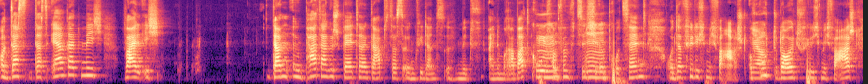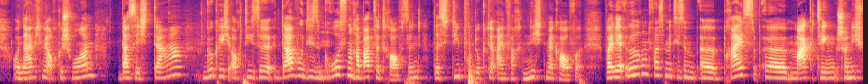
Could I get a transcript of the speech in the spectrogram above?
und das, das ärgert mich, weil ich dann ein paar Tage später gab es das irgendwie dann mit einem Rabattcode Mhm. von 50 Prozent und da fühle ich mich verarscht. Auf Ja. gut Deutsch fühle ich mich verarscht und da habe ich mir auch geschworen, dass ich da wirklich auch diese, da wo diese großen Rabatte drauf sind, dass ich die Produkte einfach nicht mehr kaufe. Weil ja irgendwas mit diesem äh, Preismarketing äh, schon nicht,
